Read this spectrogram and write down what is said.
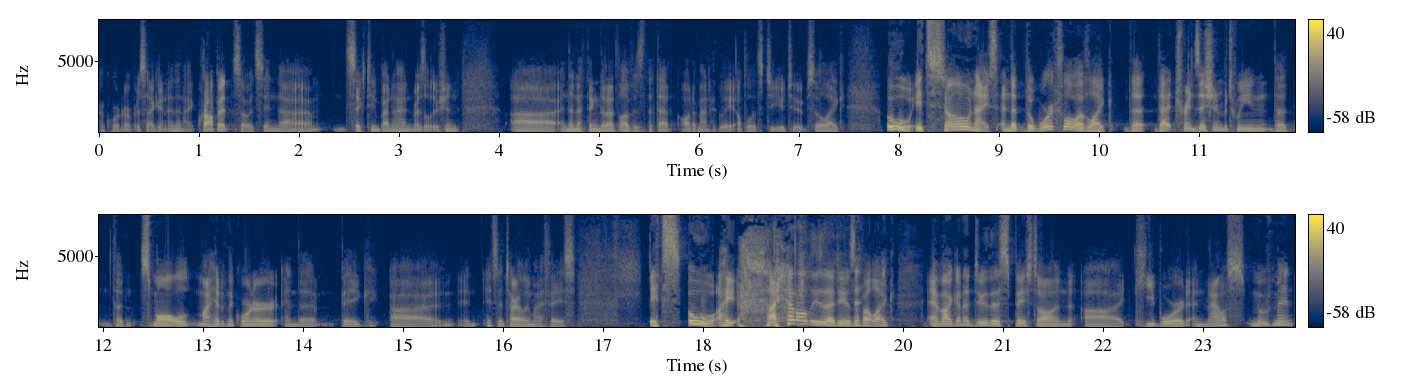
a quarter of a second, and then I crop it so it's in uh, 16 by 9 resolution. Uh, and then a thing that I'd love is that that automatically uploads to YouTube. So like, oh, it's so nice, and the, the workflow of like the that transition between the the small my head in the corner and the big uh, it- it's entirely my face it's oh I I had all these ideas about like am I going to do this based on uh, keyboard and mouse movement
